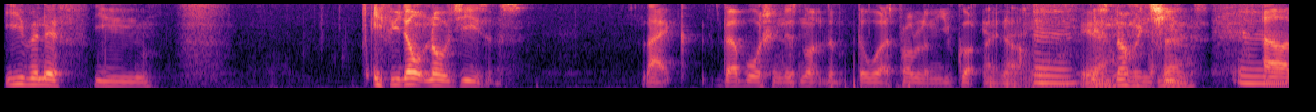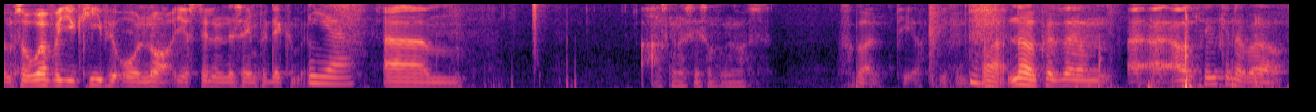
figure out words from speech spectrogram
even if you if you don't know Jesus, like the abortion is not the, the worst problem you've got right Exactly. now. Mm. Yeah. It's knowing Jesus. Mm. Um, so whether you keep it or not, you're still in the same predicament. yeah. Um, I was gonna say something else. Forgotten, Peter. You can. Well, no, because um, I, I I was thinking about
